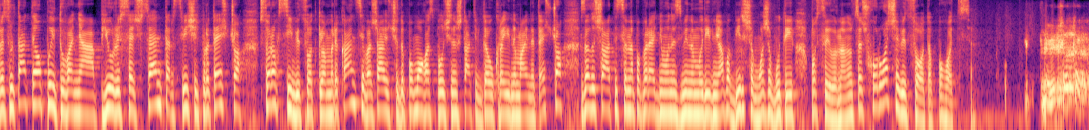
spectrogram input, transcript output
Результати опитування Pew Research Center свідчать про те, що 47% американців вважають, що допомога Сполучених Штатів для України має не те, що залишатися на попередньому незмінному рівні, або більше може бути і посилена. Ну це ж хороший відсоток. Погодьтеся. Відсоток,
